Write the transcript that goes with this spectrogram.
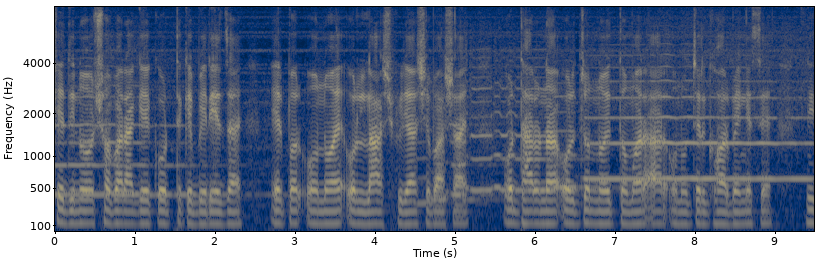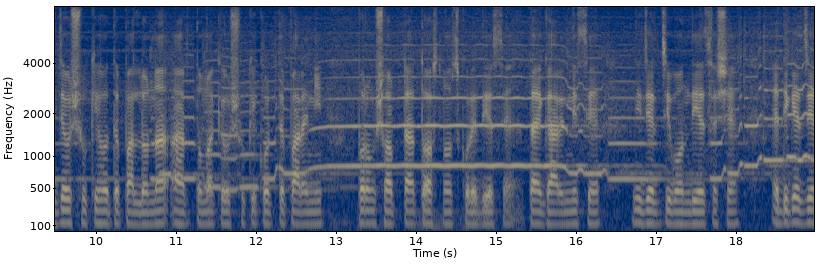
সেদিনও সবার আগে কোর্ট থেকে বেরিয়ে যায়। এরপর ও নয় ওর লাশ ফিরে আসে বাসায়। ওর ধারণা, ওর জন্যই তোমার আর অনুজের ঘর ভেঙেছে। নিজেও সুখী হতে পারল না আর তোমাকেও সুখী করতে পারেনি। বরং সবটা তছনছ করে দিয়েছে। তাই গাড়ির নিচে নিজের জীবন দিয়েছে সে। এদিকে যে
